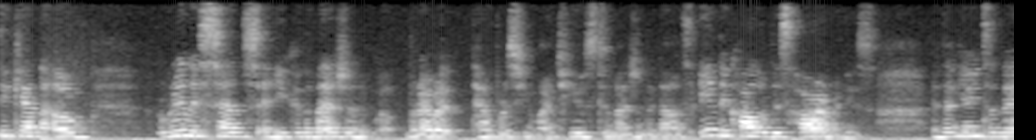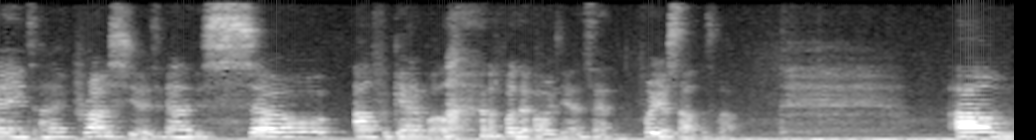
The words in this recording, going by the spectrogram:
You can um, really sense and you can imagine whatever tempers you might use to imagine the notes in the color of these harmonies. And then you intonate, I promise you, it's gonna be so unforgettable for the audience and for yourself as well. Um,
